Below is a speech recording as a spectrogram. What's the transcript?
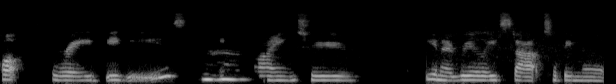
top three biggies Mhm. trying to you know really start to be more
